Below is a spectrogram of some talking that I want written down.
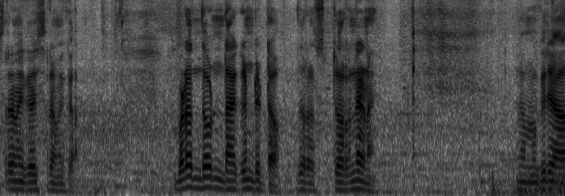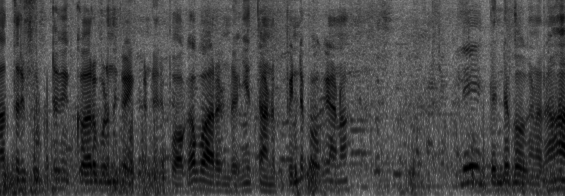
ശ്രമിക്കാം ശ്രമിക്കാം ഇവിടെ എന്തോ ഉണ്ടാക്കുന്നുണ്ട് കേട്ടോ ഇത് റെസ്റ്റോറന്റ് ആണ്. നമുക്ക് രാത്രി ഫുഡ് മിക്കവാറും ഇവിടുന്ന് കഴിക്കേണ്ടി വരും. പുക പാറുണ്ട്. ഇനി തണുപ്പിന്റെ പുകയാണോ? ഇതിന്റെ പുകയാണോ? ആ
